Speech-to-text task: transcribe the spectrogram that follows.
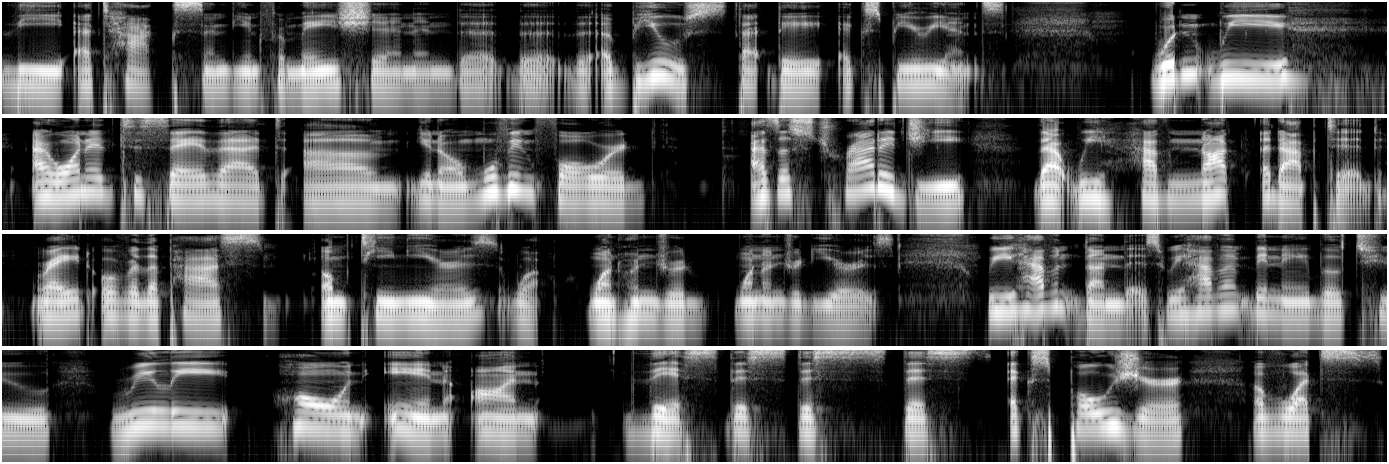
the attacks and the information and the, the, the abuse that they experience. Wouldn't we, I wanted to say that, um, you know, moving forward as a strategy that we have not adapted, right, over the past umpteen years, well, 100, 100 years. We haven't done this. We haven't been able to really hone in on this, this, this, this exposure of what's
